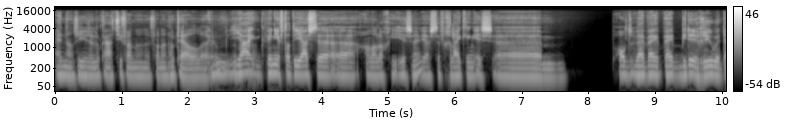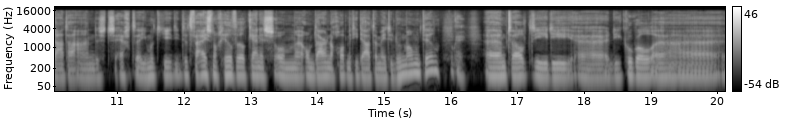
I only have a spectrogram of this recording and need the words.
En dan zie je de locatie van een, van een hotel. Uh, ja, ik weet niet of dat de juiste uh, analogie is, nee? de juiste vergelijking is. Uh, wij, wij, wij bieden ruwe data aan. Dus het is echt, je moet, je, dat vereist nog heel veel kennis om, om daar nog wat met die data mee te doen momenteel. Okay. Um, terwijl die, die, die, Google,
